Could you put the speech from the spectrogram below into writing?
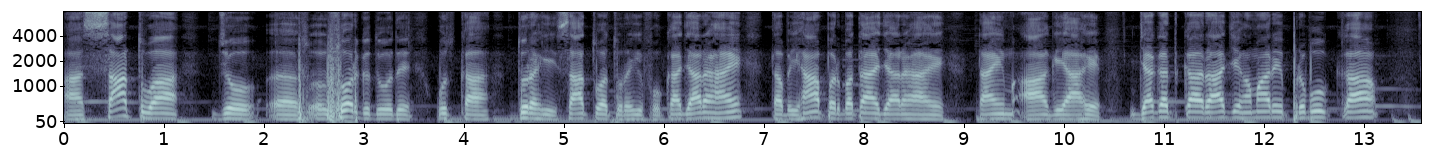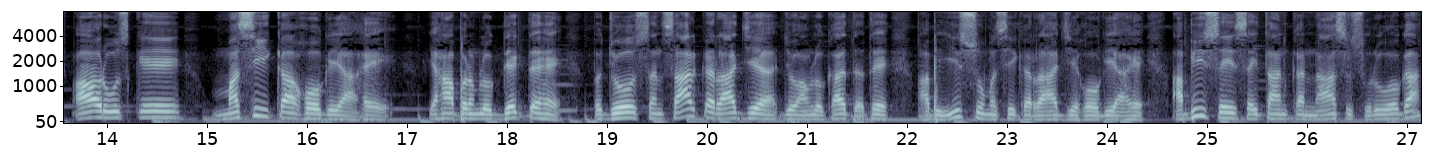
सातवा जो स्वर्ग दूध उसका तुरही, सातवा तुरही फूका जा रहा है। तब यहाँ पर बताया जा रहा है, टाइम आ गया है। जगत का राज्य हमारे प्रभु का और उसके मसीह का हो गया है। यहाँ पर हम लोग देखते हैं तो जो संसार का राज्य जो हम लोग कहते थे, अभी यीशु मसीह का राज्य हो गया है। अभी से शैतान का नाश शुरू होगा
